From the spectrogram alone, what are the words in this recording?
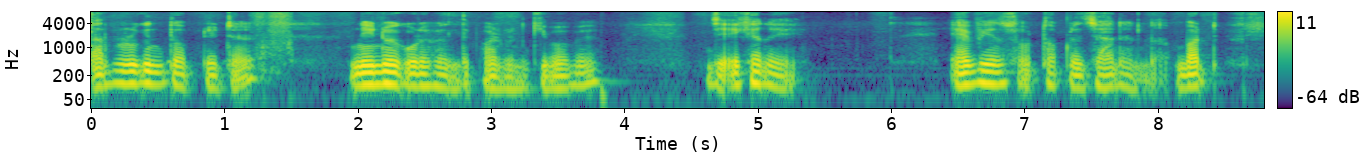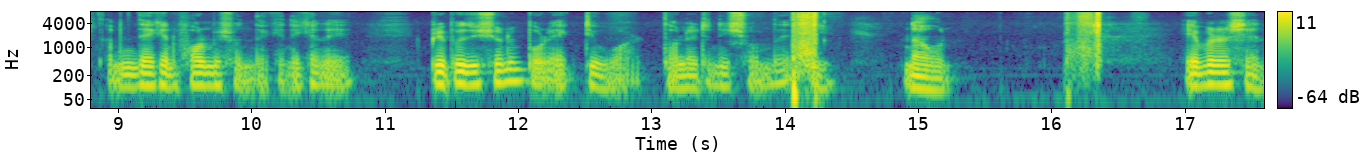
তারপরেও কিন্তু আপনি এটা নির্ণয় করে ফেলতে পারবেন কীভাবে যে এখানে অ্যাভিয়েন্স অর্থ আপনি জানেন না। বাট আপনি দেখেন ফরমেশন দেখেন, এখানে প্রিপোজিশনের পর একটি ওয়ার্ড তাহলে এটা নিঃসন্দেহে নাউন এবার আসেন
